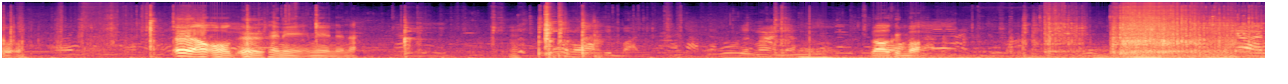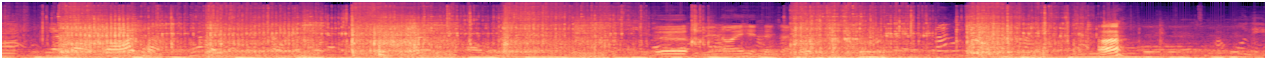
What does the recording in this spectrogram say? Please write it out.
โอ้เออเอาออกเออแค่นี้แม่นเลยนะโอ้รอ ขึ้นบานเกิดมากเนี่ยรอขึ้นบ่เจ้าอันยังบอกร้อนเถอะเนี่ยไปเออนี่น้อยเห็นจังจังฮะผู้นี้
